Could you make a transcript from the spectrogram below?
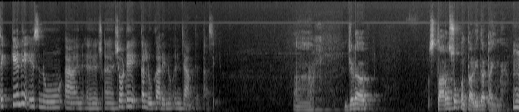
ਤੇ ਕਿਹਨੇ ਇਸ ਨੂੰ ਛੋਟੇ ਕੱਲੂਕਾਰੇ ਨੂੰ ਅੰਜਾਮ ਦਿੱਤਾ ਸੀ। ਜਿਹੜਾ 1745 ਦਾ ਟਾਈਮ ਹੈ।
